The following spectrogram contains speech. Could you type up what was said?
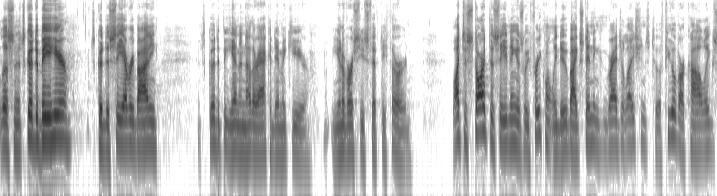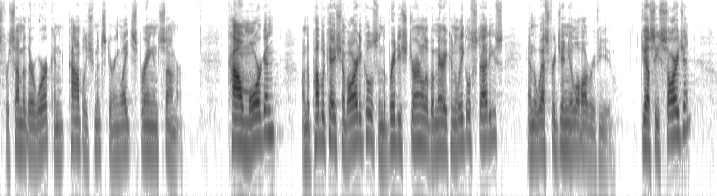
Listen, it's good to be here. It's good to see everybody. It's good to begin another academic year, the university's 53rd. I'd like to start this evening, as we frequently do, by extending congratulations to a few of our colleagues for some of their work and accomplishments during late spring and summer. Kyle Morgan on the publication of articles in the British Journal of American Legal Studies and the West Virginia Law Review. Jesse Sargent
